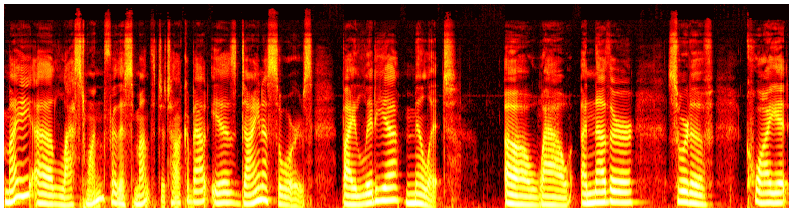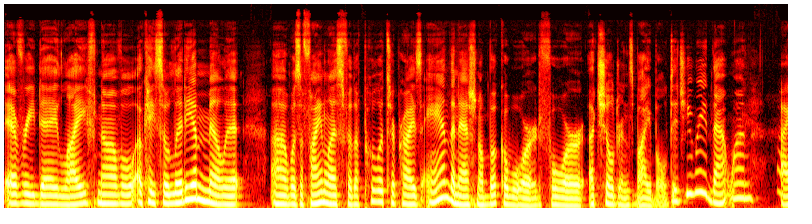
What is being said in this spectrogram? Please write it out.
my uh, last one for this month to talk about is Dinosaurs by Lydia Millett. Oh, wow. Another sort of quiet, everyday life novel. Okay, so Lydia Millett uh, was a finalist for the Pulitzer Prize and the National Book Award for A Children's Bible. Did you read that one? I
